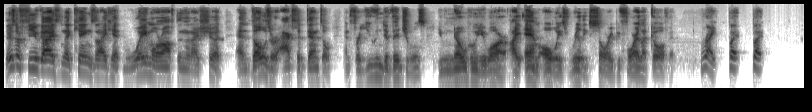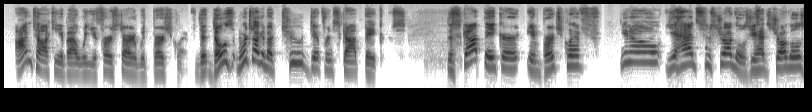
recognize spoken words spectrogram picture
There's a few guys in the Kings that I hit way more often than I should, and those are accidental. And for you individuals, you know who you are. I am always really sorry before I let go of it. Right, but but I'm talking about when you first started with Birchcliff. The, those we're talking about two different Scott Bakers. The Scott Baker in Birchcliff, you know, you had some struggles. You had struggles,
